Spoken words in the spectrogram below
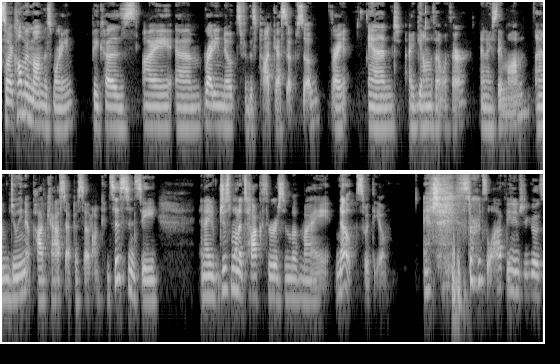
so I called my mom this morning because I am writing notes for this podcast episode, right? And I get on the phone with her and I say, Mom, I'm doing a podcast episode on consistency. And I just want to talk through some of my notes with you. And she starts laughing and she goes,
